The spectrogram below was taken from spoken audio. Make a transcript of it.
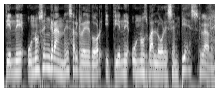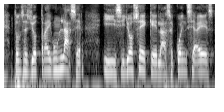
tiene unos engranes alrededor y tiene unos valores en pies. Claro. Entonces yo traigo un láser y si yo sé que la secuencia es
